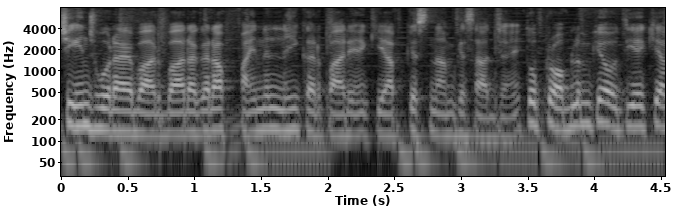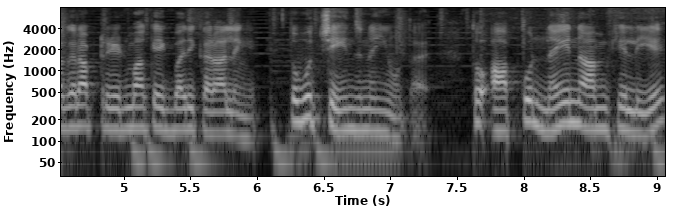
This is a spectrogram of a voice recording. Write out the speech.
चेंज हो रहा है बार बार अगर आप फाइनल नहीं कर पा रहे हैं कि आप किस नाम के साथ जाएँ तो प्रॉब्लम क्या होती है कि अगर आप ट्रेडमार्क एक बार करा लेंगे तो वो चेंज नहीं होता है। तो आपको नए नाम के लिए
